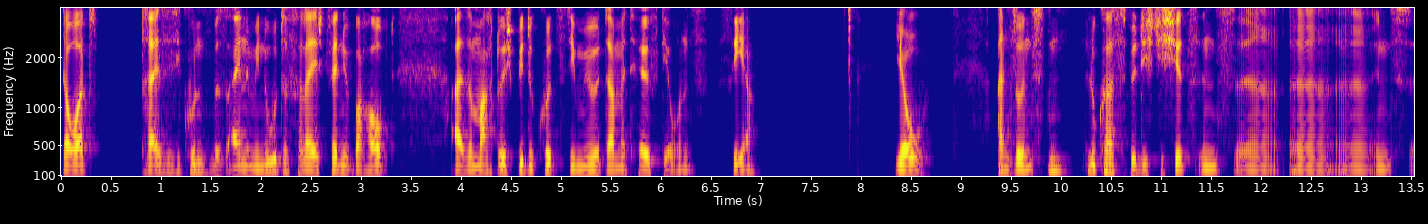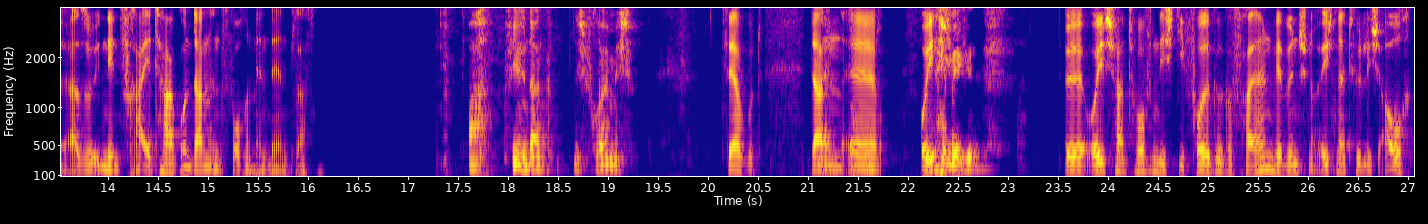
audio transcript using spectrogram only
dauert 30 Sekunden bis eine Minute, vielleicht, wenn überhaupt. Also macht euch bitte kurz die Mühe, damit helft ihr uns sehr. Yo, Ansonsten, Lukas, würde ich dich jetzt ins, äh, äh, ins, also in den Freitag und dann ins Wochenende entlassen. Ah, vielen Dank. Ich freue mich. Sehr gut. Dann Ja, äh, euch, äh, euch hat hoffentlich die Folge gefallen. Wir wünschen euch natürlich auch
